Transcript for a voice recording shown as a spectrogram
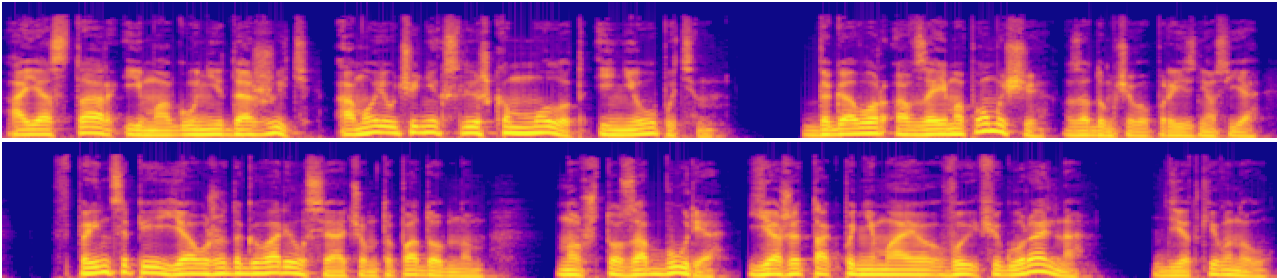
а я стар и могу не дожить, а мой ученик слишком молод и неопытен. «Договор о взаимопомощи?» – задумчиво произнес я. «В принципе, я уже договорился о чем-то подобном. Но что за буря? Я же так понимаю, вы фигурально?» Дед кивнул.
